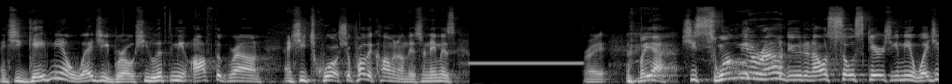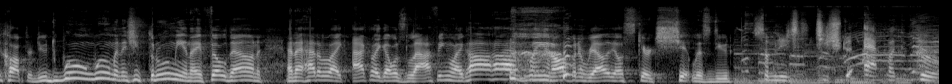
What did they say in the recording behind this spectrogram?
And she gave me a wedgie, bro. She lifted me off the ground and she twirled. She'll probably comment on this. Her name is right? But yeah, she swung me around, dude, and I was so scared. She gave me a wedgie copter, dude, boom, boom, and then she threw me, and I fell down, and I had to like act like I was laughing, like ha ha, I'm playing it off, but in reality, I was scared shitless, dude. Somebody needs to teach you to act like a girl.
